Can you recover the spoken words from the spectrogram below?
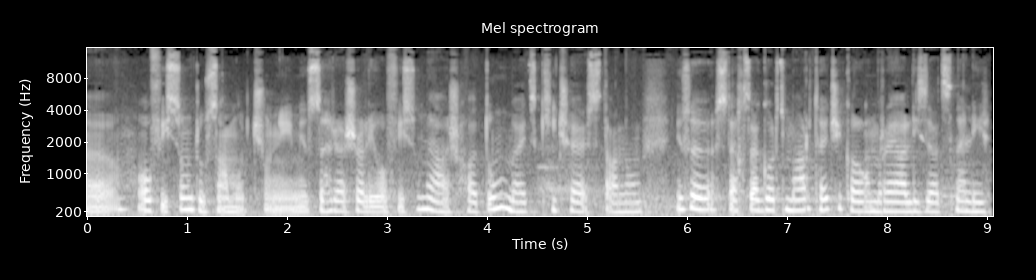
օֆիսում լուսամուտ չունի, մյուսը հրաշալի օֆիսում է աշխատում, բայց քիչ է ստանում։ Մյուսը ստեղծագործ մարդ է, չի կարող ռեալիզացնել իր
